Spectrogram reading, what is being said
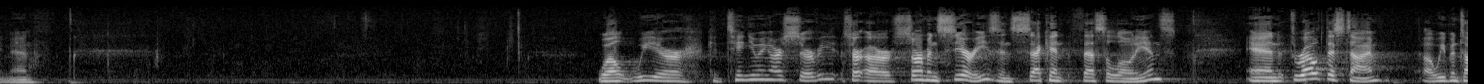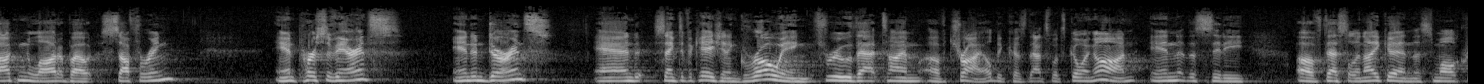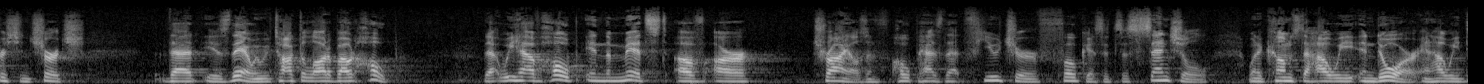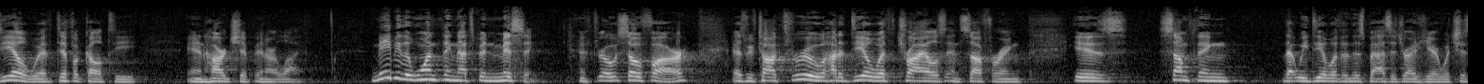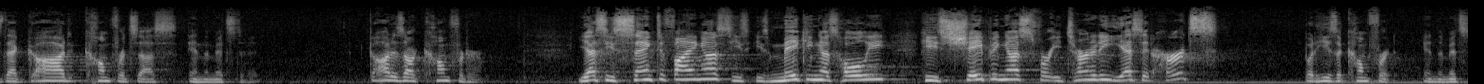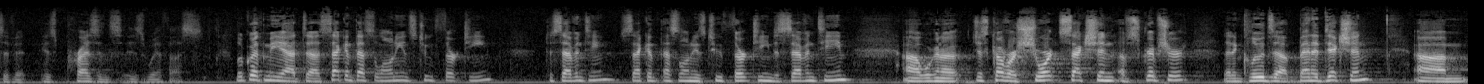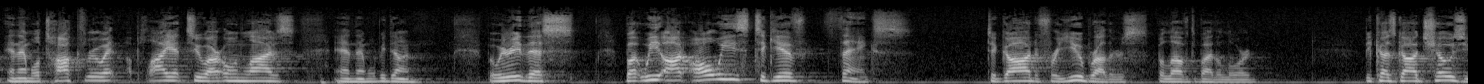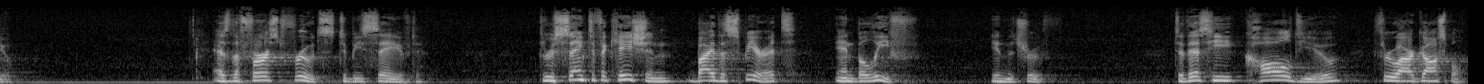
Amen. Well, we are continuing our, our sermon series in Second Thessalonians. And throughout this time, uh, we've been talking a lot about suffering and perseverance and endurance and sanctification and growing through that time of trial because that's what's going on in the city of Thessalonica and the small Christian church that is there. We've talked a lot about hope, that we have hope in the midst of our trials, and hope has that future focus. It's essential when it comes to how we endure and how we deal with difficulty and hardship in our life. Maybe the one thing that's been missing so far, as we've talked through how to deal with trials and suffering, is something that we deal with in this passage right here, which is that God comforts us in the midst of it. God is our comforter. Yes, He's sanctifying us, He's, he's making us holy, He's shaping us for eternity. Yes, it hurts, but He's a comfort in the midst of it. His presence is with us. Look with me at uh, 2 Thessalonians 2.13 to 17. 2 Thessalonians 2.13 to 17. Uh, we're going to just cover a short section of Scripture that includes a benediction, um, and then we'll talk through it, apply it to our own lives, and then we'll be done. But we read this But we ought always to give thanks to God for you, brothers, beloved by the Lord, because God chose you as the first fruits to be saved through sanctification by the Spirit and belief in the truth. To this he called you through our gospel,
